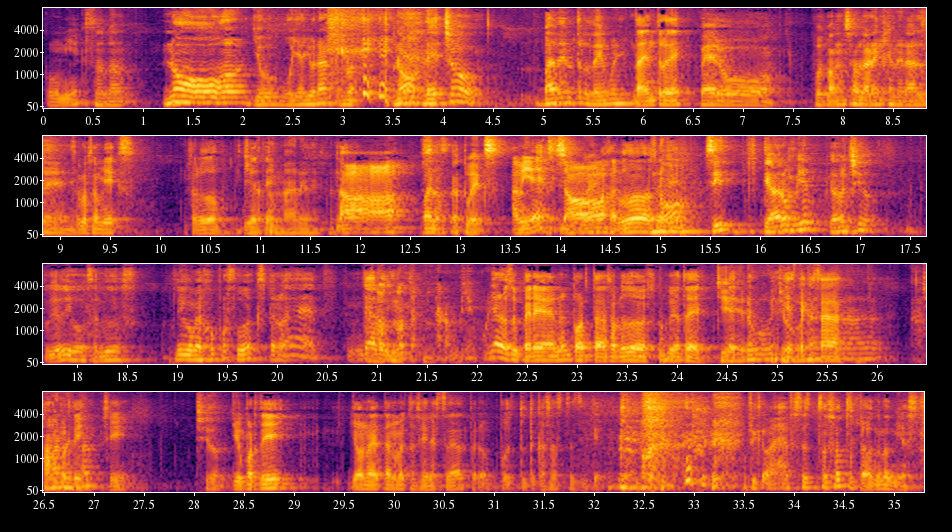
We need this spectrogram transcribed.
Como mi ex. Nos va- No, yo voy a llorar. No, de hecho, va dentro de, güey. Va dentro de. Pero, pues vamos a hablar en general de... Saludos a mi ex. Un saludo. No. Bueno. A tu ex. ¿A mi ex? No, saludos. No, eh. sí, quedaron bien, quedaron chido. Pues yo digo, saludos. Digo, mejor por su ex, pero eh. Ya, no, lo, no terminaron bien, güey. ya lo superé, no importa. Saludos, cuídate. Quiero Eh, yo. Ya está casada. Ah, Yo por ti. Sí. Chido. Yo por ti. Yo, neta, no me casé a esta edad, pero pues tú te casaste, así que. así que, ah, pues estos son tus pedos, no los míos.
